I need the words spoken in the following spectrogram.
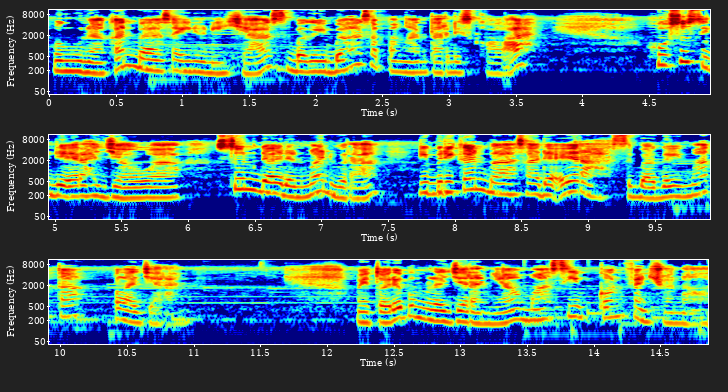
Menggunakan bahasa Indonesia sebagai bahasa pengantar di sekolah, khusus di daerah Jawa, Sunda, dan Madura, diberikan bahasa daerah sebagai mata pelajaran. Metode pembelajarannya masih konvensional,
